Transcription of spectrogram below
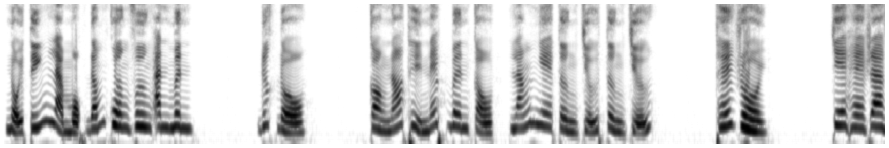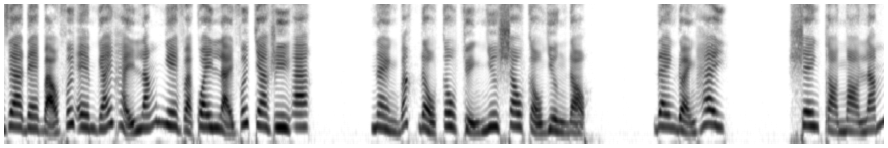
Nổi tiếng là một đấng quân vương anh minh. Đức độ. Còn nó thì nép bên cậu, lắng nghe từng chữ từng chữ. Thế rồi, Cheherrazade bảo với em gái hãy lắng nghe và quay lại với cha Ria. Nàng bắt đầu câu chuyện như sau cậu dừng đọc. Đang đoạn hay. Sen tò mò lắm.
